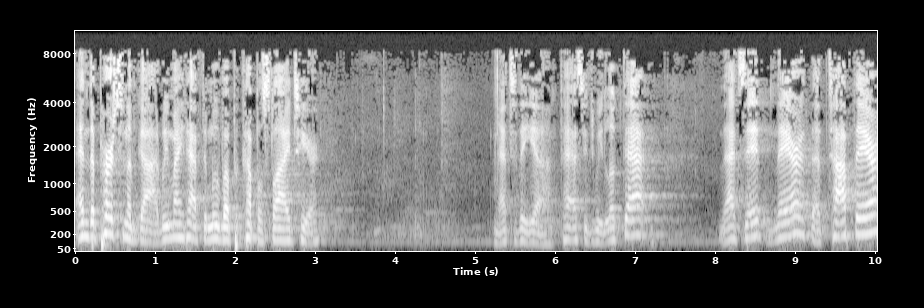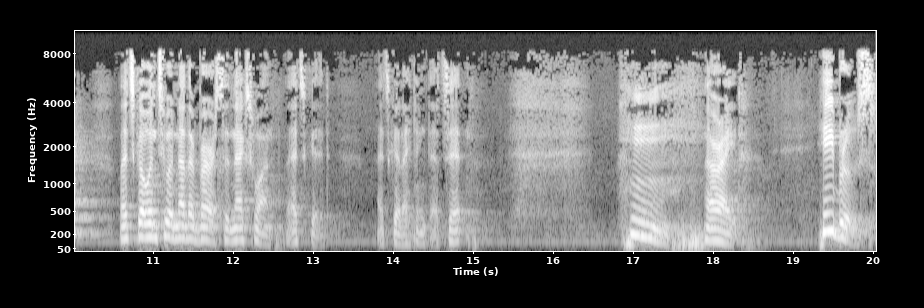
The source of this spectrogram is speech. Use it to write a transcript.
and the person of God. We might have to move up a couple slides here. That's the uh, passage we looked at. That's it there, the top there. Let's go into another verse, the next one. That's good. That's good. I think that's it. Hmm. All right. Hebrews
